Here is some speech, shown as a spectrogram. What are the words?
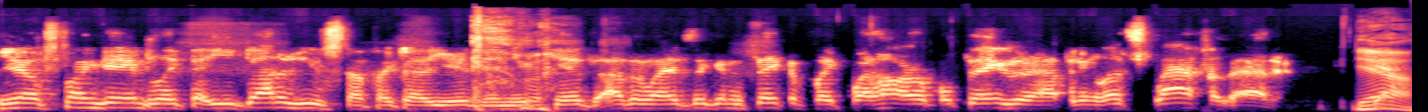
you know, fun games like that. You got to do stuff like that. You're than your kids. Otherwise, they're going to think of like what horrible things are happening. Let's laugh at it. Yeah.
